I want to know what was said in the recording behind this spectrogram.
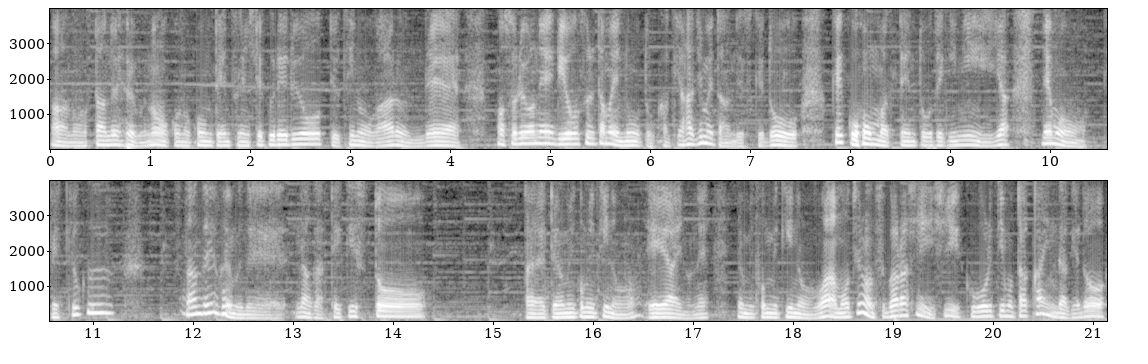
あの、スタンド FM のこのコンテンツにしてくれるよっていう機能があるんで、まあ、それをね、利用するためにノートを書き始めたんですけど、結構本末転倒的に、いや、でも、結局、スタンド FM でなんかテキストえーと読み込み機能、AI のね、読み込み機能はもちろん素晴らしいし、クオリティも高いんだけど、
